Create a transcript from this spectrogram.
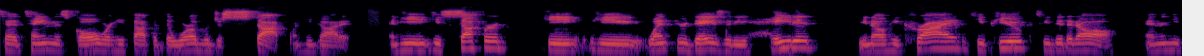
to attain this goal where he thought that the world would just stop when he got it. And he he suffered. He he went through days that he hated. You know he cried. He puked. He did it all and then he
